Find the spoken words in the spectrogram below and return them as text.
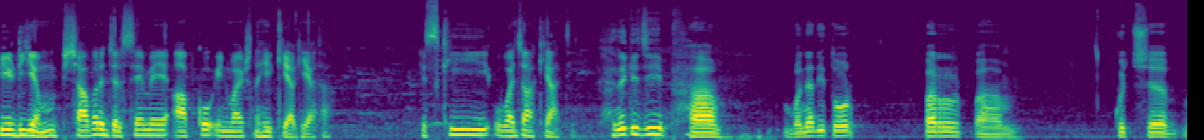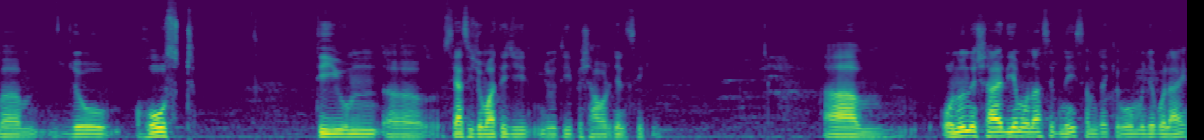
پی ڈی ایم پشاور جلسے میں آپ کو انوائٹ نہیں کیا گیا تھا۔ اس کی وجہ کیا تھی؟ دیکھیے جی بنیادی طور پر کچھ جو ہوسٹ تھی، ان سیاسی جماعتیں جی جو تھی پشاور جلسے کی انہوں نے شاید یہ مناسب نہیں سمجھا کہ وہ مجھے بلائے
